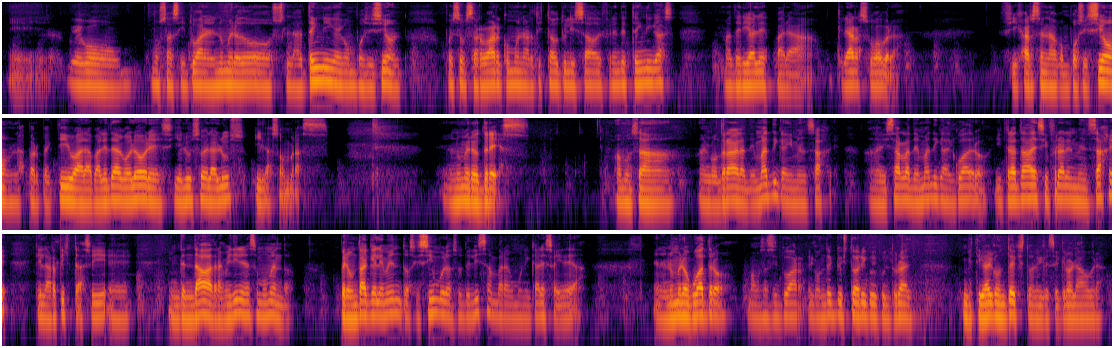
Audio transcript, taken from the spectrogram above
Eh, luego vamos a situar en el número 2 la técnica y composición. Puedes observar cómo el artista ha utilizado diferentes técnicas y materiales para crear su obra. Fijarse en la composición, la perspectiva, la paleta de colores y el uso de la luz y las sombras. El número 3 Vamos a, encontrar la temática y mensaje, analizar la temática del cuadro y tratar de descifrar el mensaje que el artista ¿sí? Eh, intentaba transmitir en ese momento. Preguntar qué elementos y símbolos se utilizan para comunicar esa idea. En el número 4 vamos a situar el contexto histórico y cultural, investigar el contexto en el que se creó la obra,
